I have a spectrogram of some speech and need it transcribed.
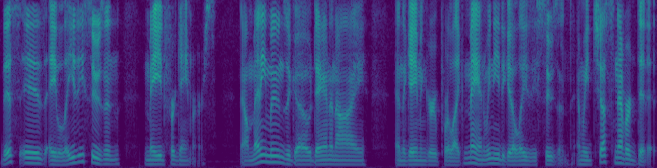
This is a Lazy Susan made for gamers. Now, many moons ago, Dan and I and the gaming group were like, man, we need to get a Lazy Susan. And we just never did it.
